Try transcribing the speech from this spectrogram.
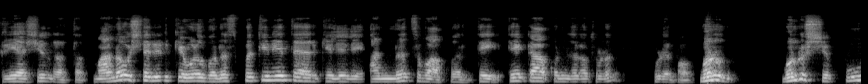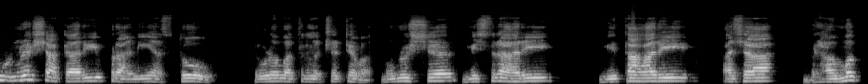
क्रियाशील राहतात. मानव शरीर केवळ वनस्पतीने तयार केलेले अन्नच वापरते ते का आपण जरा थोडं पुढे पाहू. म्हणून मनुष्य पूर्ण शाकाहारी प्राणी असतो एवढं मात्र लक्षात ठेवा. मनुष्य मिश्राहारी मिताहारी अशा भ्रामक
